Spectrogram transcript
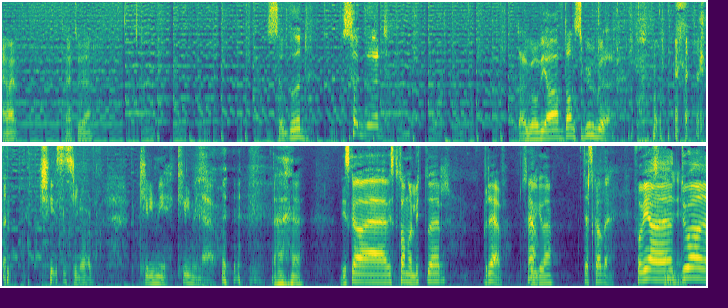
Ja vel, vet du det. So good. So good. Da går vi av dansegulvet. Jesus lord. Kill me, kill me now. vi, skal, eh, vi skal ta noen lytterbrev, skal Ja. vi ikke det? Det skal vi. For vi har, vi- du har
